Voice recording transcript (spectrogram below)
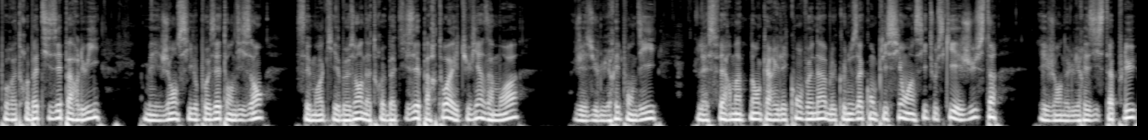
pour être baptisé par lui. Mais Jean s'y opposait en disant C'est moi qui ai besoin d'être baptisé par toi et tu viens à moi. Jésus lui répondit Laisse faire maintenant car il est convenable que nous accomplissions ainsi tout ce qui est juste. Et Jean ne lui résista plus.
